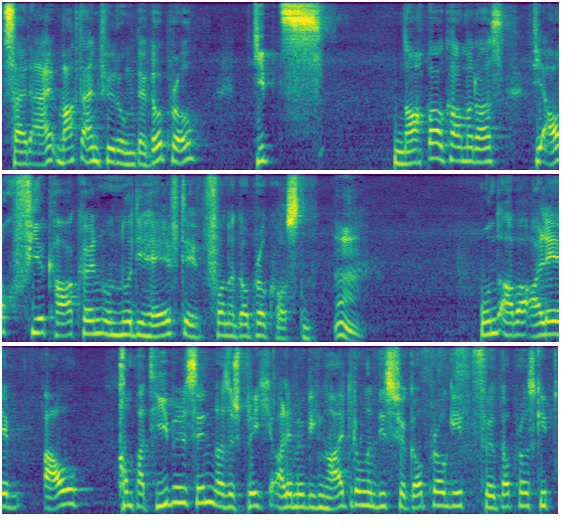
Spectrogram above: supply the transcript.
seit Ein Markteinführung der GoPro gibt es Nachbaukameras, die auch 4K können und nur die Hälfte von der GoPro kosten. Hm. Und aber alle baukompatibel sind, also sprich alle möglichen Halterungen, die es für GoPro gibt, für GoPros gibt,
